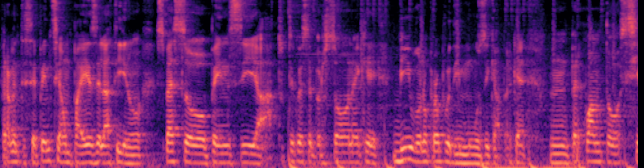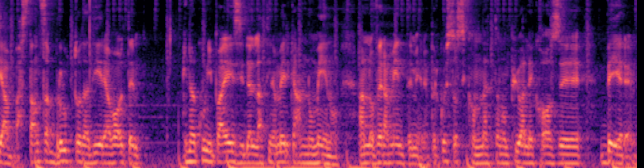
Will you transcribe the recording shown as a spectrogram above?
veramente se pensi a un paese latino spesso pensi a tutte queste persone che vivono proprio di musica perché mh, per quanto sia abbastanza brutto da dire a volte in alcuni paesi del Latino America hanno meno, hanno veramente meno, per questo si connettono più alle cose vere.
